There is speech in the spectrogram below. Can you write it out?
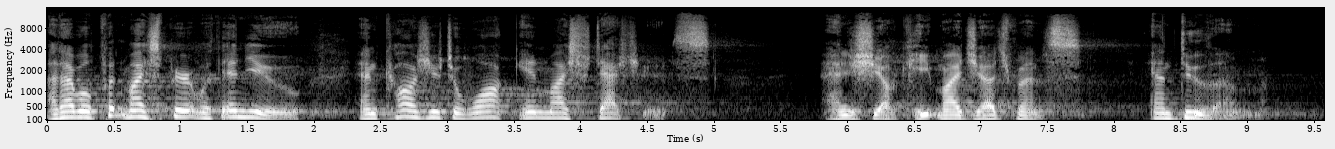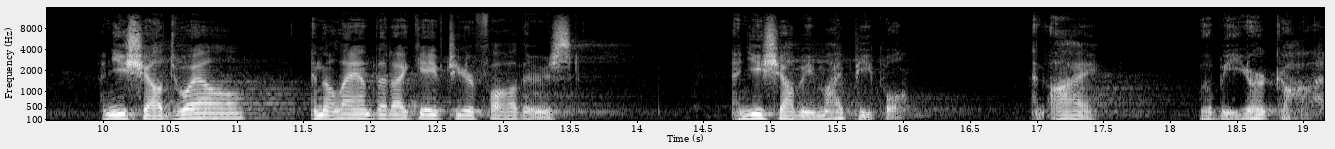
And I will put my spirit within you and cause you to walk in my statutes, and you shall keep my judgments and do them. And ye shall dwell in the land that I gave to your fathers, and ye shall be my people, and I will be your God.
